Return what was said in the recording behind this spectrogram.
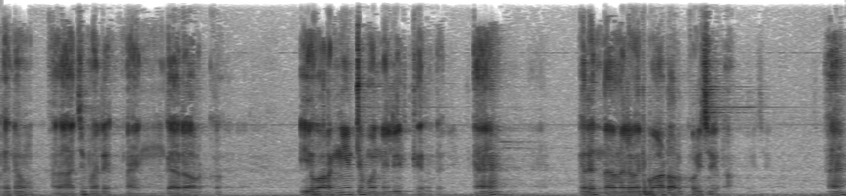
പിന്നെ അജ്മൽ ഭയങ്കര ഉറക്കം. ഈ ഉറങ്ങിയിട്ട് മുന്നിൽ ഇരിക്കരുത് ഏഹ് ഇവരെന്താന്നാലും ഒരുപാട് ഉറക്കം വെച്ചിരുന്ന ഏഹ്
